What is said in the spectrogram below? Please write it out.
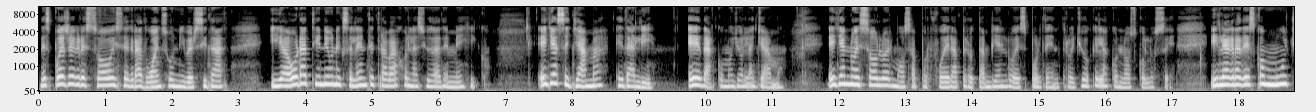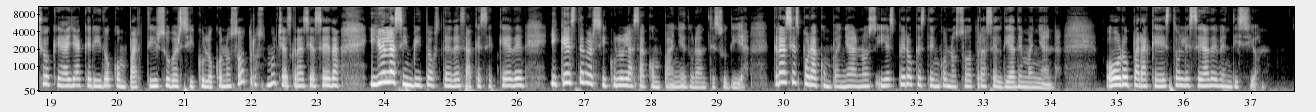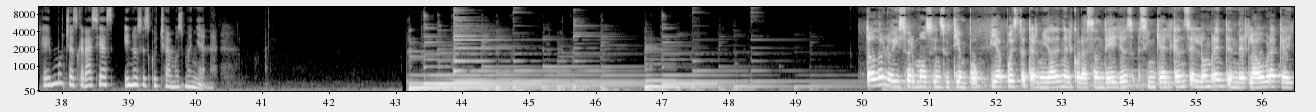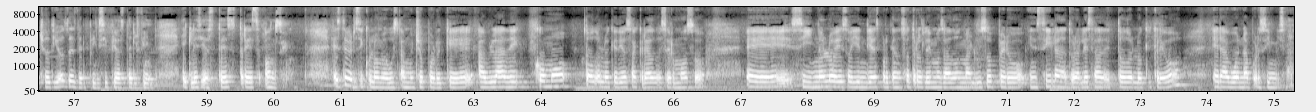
Después regresó y se graduó en su universidad y ahora tiene un excelente trabajo en la Ciudad de México. Ella se llama Edalí, Eda como yo la llamo. Ella no es solo hermosa por fuera, pero también lo es por dentro. Yo que la conozco lo sé. Y le agradezco mucho que haya querido compartir su versículo con nosotros. Muchas gracias, Eda. Y yo las invito a ustedes a que se queden y que este versículo las acompañe durante su día. Gracias por acompañarnos y espero que estén con nosotras el día de mañana. Oro para que esto les sea de bendición. muchas gracias y nos escuchamos mañana. Todo lo hizo hermoso en su tiempo y ha puesto eternidad en el corazón de ellos sin que alcance el hombre a entender la obra que ha hecho Dios desde el principio hasta el fin. Eclesiastés 3:11. Este versículo me gusta mucho porque habla de cómo todo lo que Dios ha creado es hermoso. Eh, si no lo es hoy en día es porque nosotros le hemos dado un mal uso, pero en sí la naturaleza de todo lo que creó era buena por sí misma.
